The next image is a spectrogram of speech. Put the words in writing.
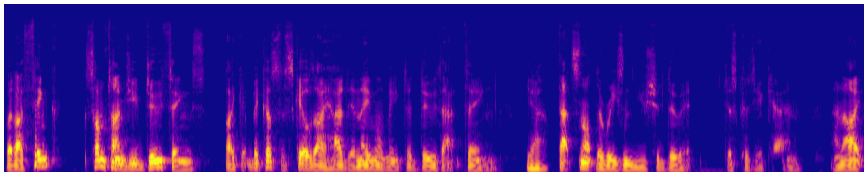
but I think sometimes you do things like because the skills I had enabled me to do that thing. Yeah. That's not the reason you should do it just because you can. And I,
